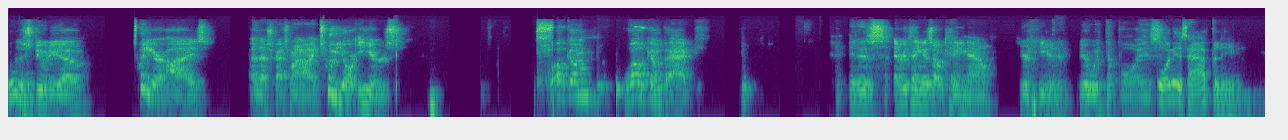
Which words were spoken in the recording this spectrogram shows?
to the studio, to your eyes, as I scratch my eye, to your ears. Welcome, welcome back. It is everything is okay now. You're here. You're with the boys. What is happening?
